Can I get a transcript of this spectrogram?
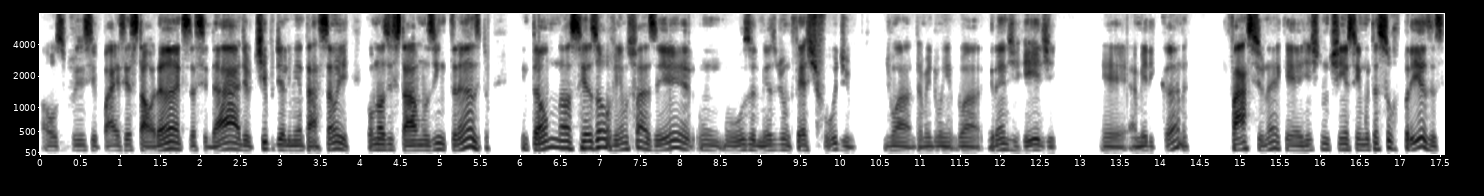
aos principais restaurantes da cidade, o tipo de alimentação e como nós estávamos em trânsito, então nós resolvemos fazer um, o uso mesmo de um fast food, de uma, também de uma, de uma grande rede é, americana, fácil, né? Que a gente não tinha assim muitas surpresas.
